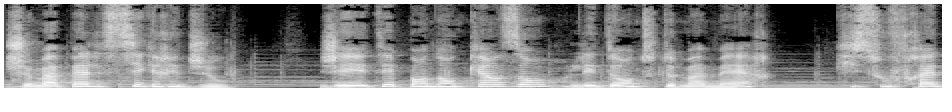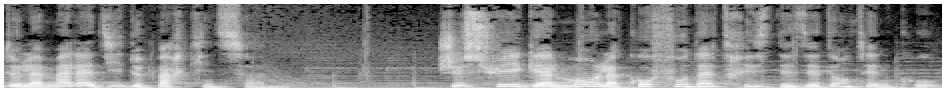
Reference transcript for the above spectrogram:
Je m'appelle Sigrid Jo. J'ai été pendant 15 ans l'aidante de ma mère qui souffrait de la maladie de Parkinson. Je suis également la cofondatrice des Aidantes Co,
